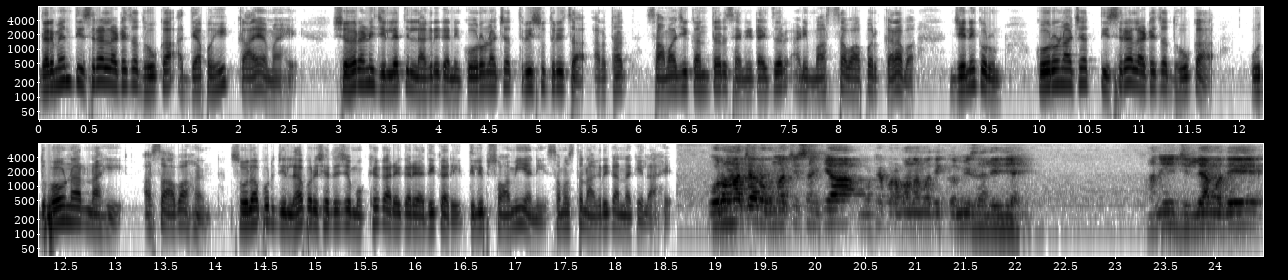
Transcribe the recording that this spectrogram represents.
दरम्यान तिसऱ्या लाटेचा धोका अद्यापही कायम आहे. शहर आणि जिल्ह्यातील नागरिकांनी कोरोनाच्या त्रिसूत्रीचा अर्थात सामाजिक अंतर सॅनिटायझर आणि मास्कचा वापर करावा जेणेकरून कोरोनाच्या तिसऱ्या लाटेचा धोका उद्भवणार नाही असं आवाहन सोलापूर जिल्हा परिषदेचे मुख्य कार्यकारी अधिकारी दिलीप स्वामी यांनी समस्त नागरिकांना केलं आहे. कोरोनाच्या रुग्णाची संख्या मोठ्या प्रमाणामध्ये कमी झालेली आहे. आणि जिल्ह्यामध्ये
